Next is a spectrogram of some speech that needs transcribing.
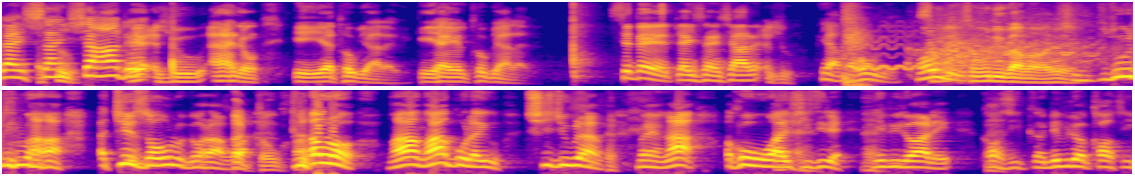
ပြိုင်ဆန်ရှာတဲ့အလှအဲ့ဒါကြောင့်အေးရထုတ်ပြလိုက်ပြီကေရထုတ်ပြလိုက်စစ်တဲ့ပြိုင်ဆန်ရှာတဲ့အလှဟေ့မဟုတ်လေမဟုတ်လေစူဒီပါမှာပဲဘသူဒီမှာအချစ်ဆုံးလို့ပြောတာကွာဒုက္ခ ဒီလောက်တော့ငါငါအကိုလိုက်ကိုချီကျူးလိုက်မဲငါအကိုဟိုဟာရှိသေးတယ်နေပြီးတော့လေကောက်စီနေပြီးတော့ကောက်စီ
